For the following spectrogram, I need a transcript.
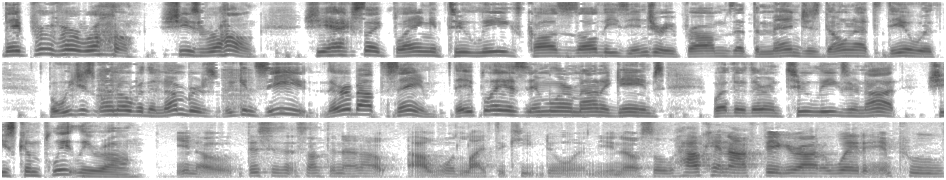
they prove her wrong. She's wrong. She acts like playing in two leagues causes all these injury problems that the men just don't have to deal with. But we just went over the numbers. We can see they're about the same. They play a similar amount of games, whether they're in two leagues or not. She's completely wrong. you know, this isn't something that I, I would like to keep doing, you know. So how can I figure out a way to improve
